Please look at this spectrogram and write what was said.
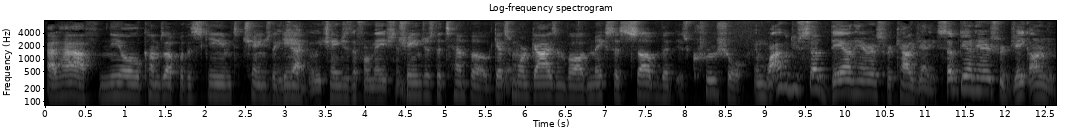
at half Neil comes up with a scheme to change the game. exactly. He changes the formation. changes the tempo, gets Yeah. more guys involved, makes a sub that is crucial. And why would you sub Dayonn Harris for Cal Jennings? Sub Dayonn Harris for Jake Areman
